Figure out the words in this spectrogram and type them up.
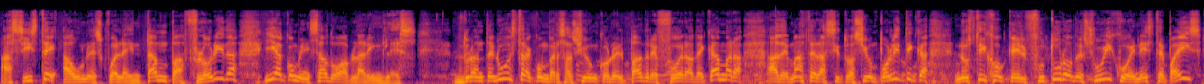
asiste a una escuela en Tampa, Florida, y ha comenzado a hablar inglés. Durante nuestra conversación con el padre fuera de cámara, además de la situación política, nos dijo que el futuro de su hijo en este país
